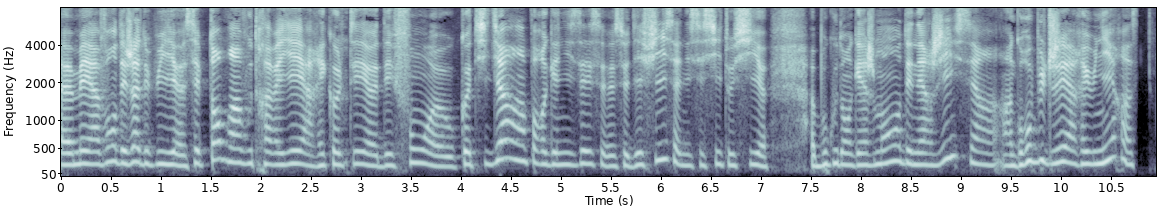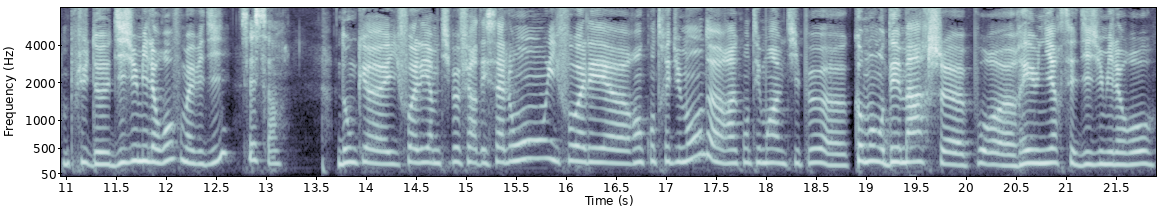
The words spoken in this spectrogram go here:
Euh, mais avant, déjà depuis euh, septembre, hein, vous travaillez à récolter euh, des fonds au quotidien hein, pour organiser ce, ce défi. Ça nécessite aussi beaucoup d'engagement, d'énergie. C'est un, un gros budget à réunir. Plus de 18 000 euros, vous m'avez dit? C'est ça. Donc, euh, il faut aller un petit peu faire des salons, il faut aller euh, rencontrer du monde. Racontez-moi un petit peu comment on démarche pour réunir ces 18 000 euros.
